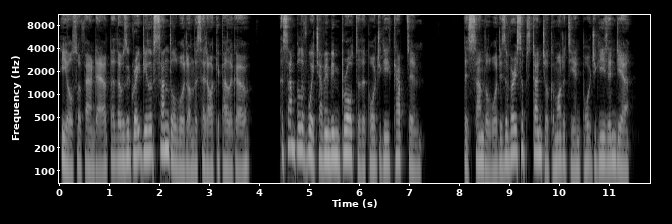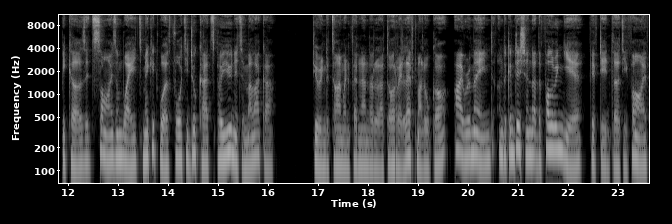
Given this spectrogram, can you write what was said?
He also found out that there was a great deal of sandalwood on the said archipelago, a sample of which having been brought to the Portuguese captain. This sandalwood is a very substantial commodity in Portuguese India because its size and weight make it worth 40 ducats per unit in Malacca. During the time when Fernando de la Torre left Malucco, I remained under condition that the following year, 1535,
